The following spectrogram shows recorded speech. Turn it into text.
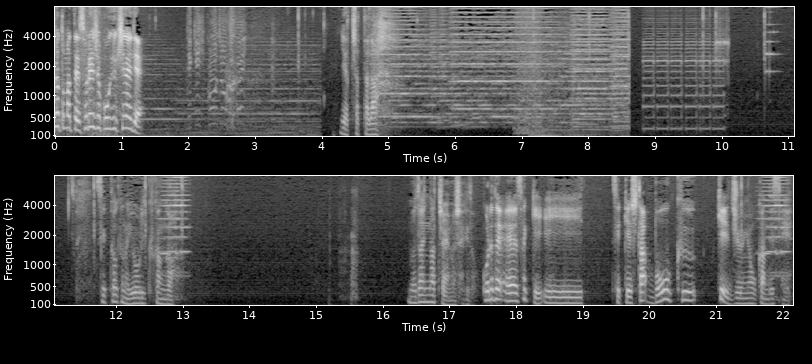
ちょっと待ってそれ以上攻撃しないで。やっちゃったな。せっかくの揚陸艦が。無駄になっちゃいましたけど。これで、えー、さっき、設計した防空軽巡洋艦ですね。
